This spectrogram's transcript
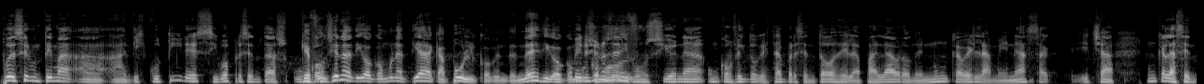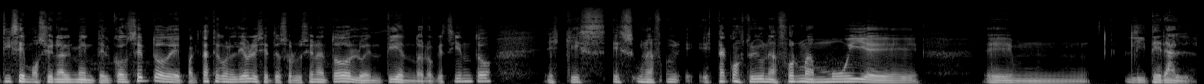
puede ser un tema a, a discutir es si vos presentás un que funciona, digo, como una tía de Acapulco, ¿me entendés? Digo, como, pero yo no sé si funciona un conflicto que está presentado desde la palabra, donde nunca ves la amenaza hecha, nunca la sentís emocionalmente. El concepto de pactaste con el diablo y se te soluciona todo, lo entiendo. Lo que siento es que es, es una, está construido de una forma muy eh, em, literal.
